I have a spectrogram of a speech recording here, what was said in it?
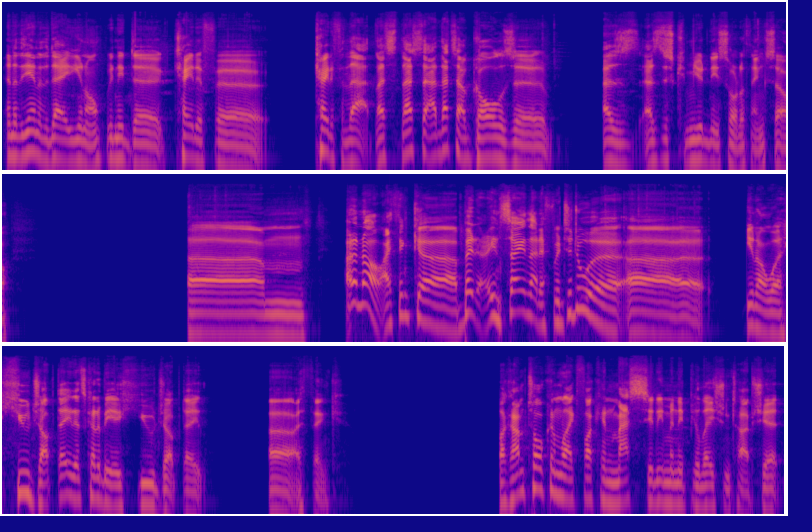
and at the end of the day, you know, we need to cater for cater for that. That's that's that's our goal as a as as this community sort of thing. So, um, I don't know. I think, uh, but in saying that, if we're to do a uh, you know, a huge update, it's going to be a huge update. Uh, I think. Like I'm talking like fucking mass city manipulation type shit.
